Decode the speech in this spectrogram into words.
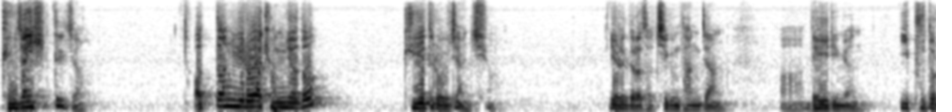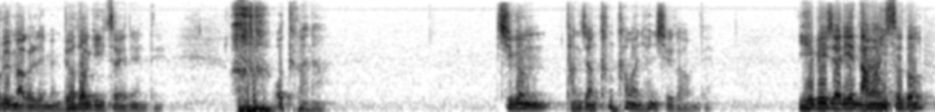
굉장히 힘들죠. 어떤 위로와 격려도 귀에 들어오지 않지요. 예를 들어서 지금 당장 어, 내일이면 이 부도를 막으려면 몇 억이 있어야 되는데 하, 어떡하나. 지금 당장 캄캄한 현실 가운데 예배 자리에 나와 있어도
